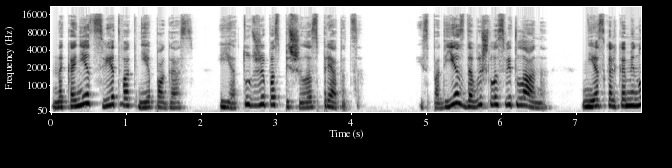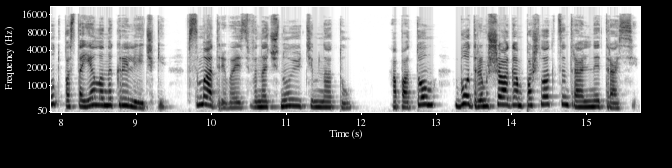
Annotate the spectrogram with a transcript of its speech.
Наконец свет в окне погас, и я тут же поспешила спрятаться. Из подъезда вышла Светлана. Несколько минут постояла на крылечке, всматриваясь в ночную темноту. А потом бодрым шагом пошла к центральной трассе.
